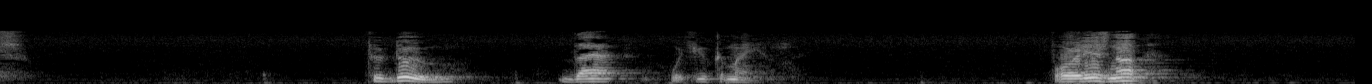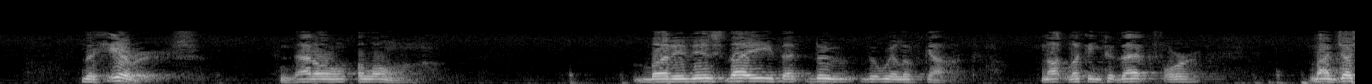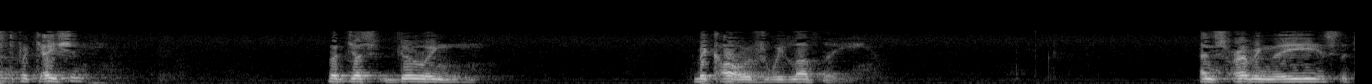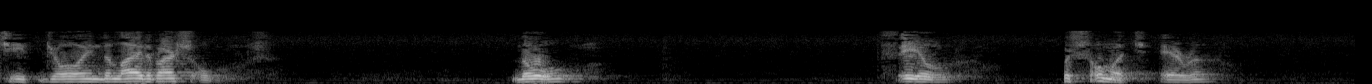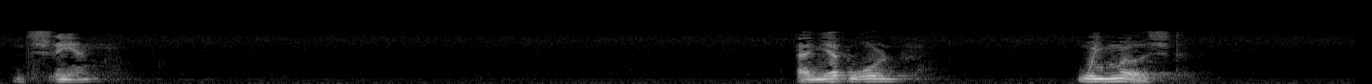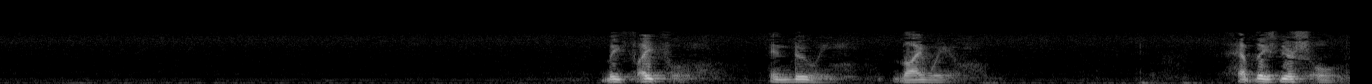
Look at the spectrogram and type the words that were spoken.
to do that which you command. For it is not the hearers, and that alone, but it is they that do the will of God. Not looking to that for my justification, but just doing because we love Thee. And serving Thee is the chief joy and delight of our souls. Though filled with so much error and sin, and yet, Lord, we must be faithful in doing thy will. Help these dear souls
